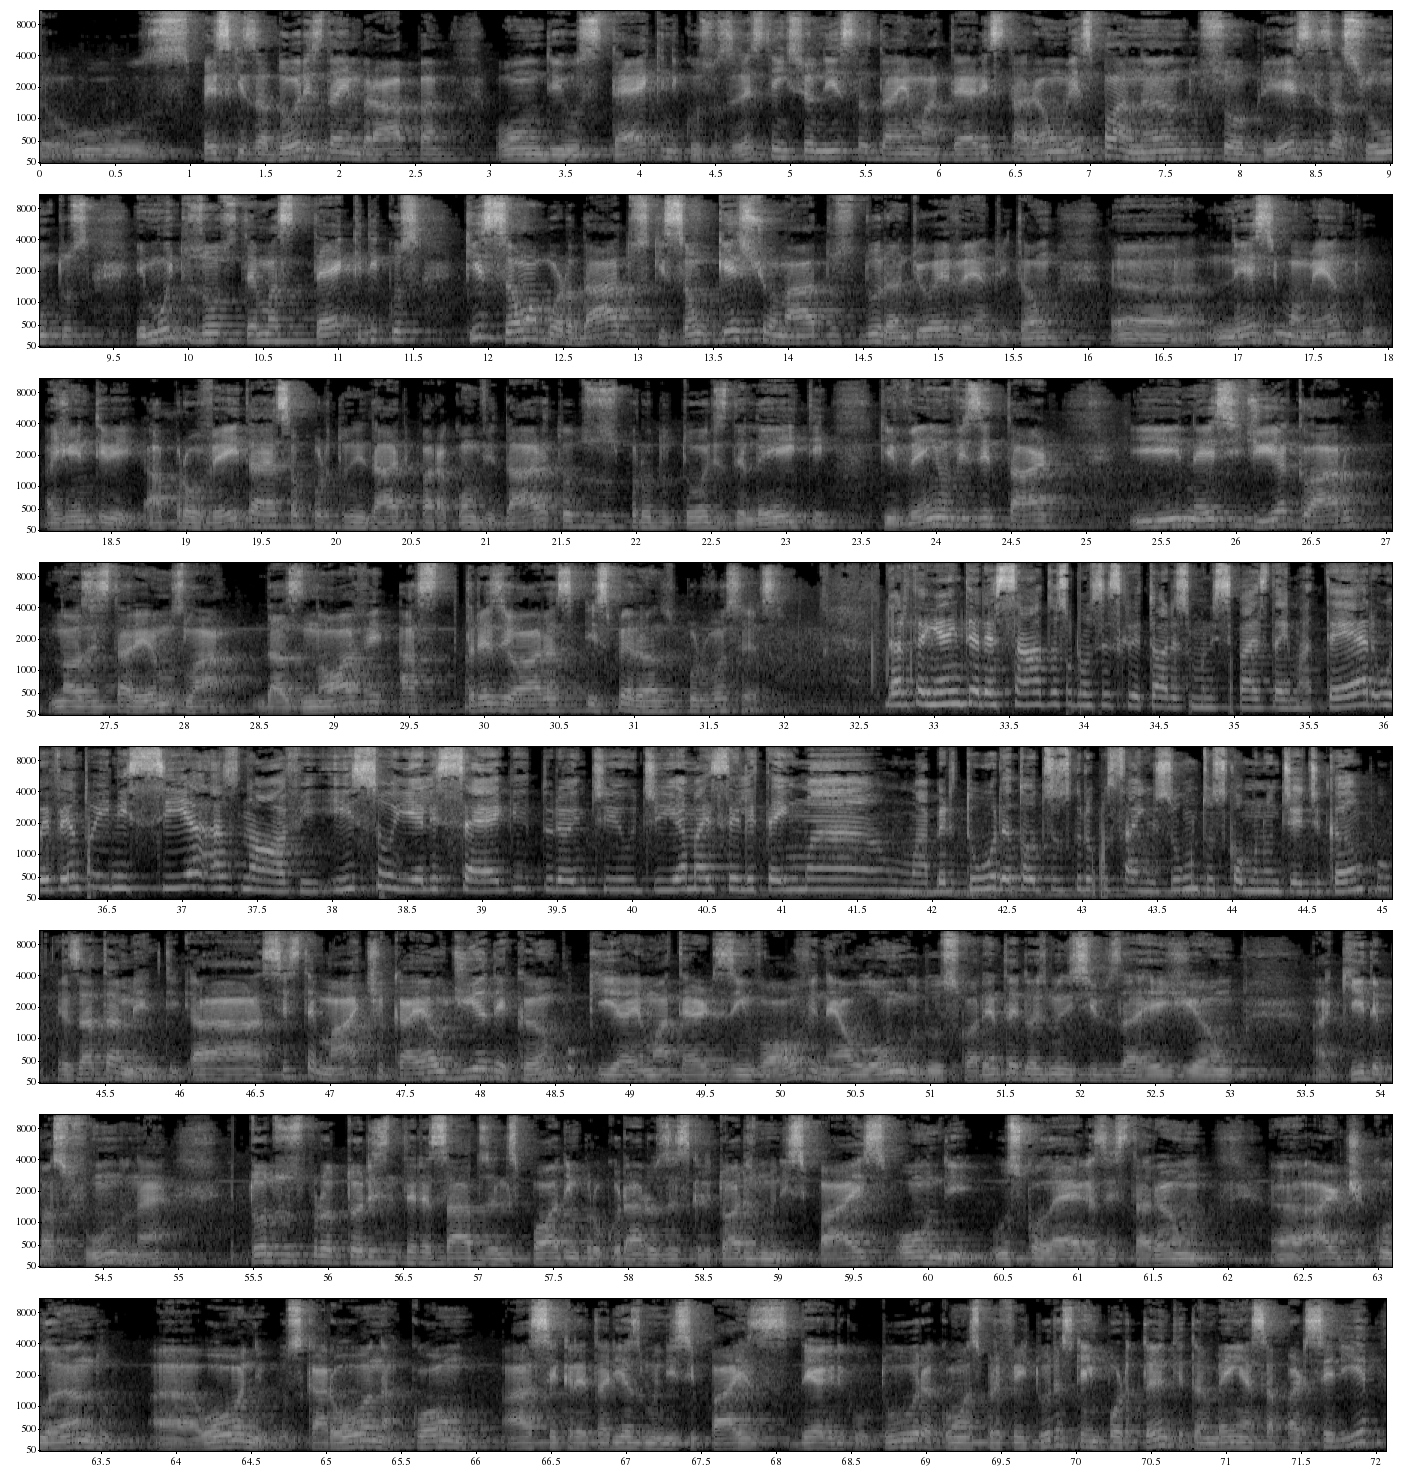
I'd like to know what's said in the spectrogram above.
os pesquisadores da Embrapa, onde os técnicos, os extensionistas da Emater estarão explanando sobre esses assuntos e muitos outros temas técnicos que são abordados, que são questionados durante o evento. Então, uh, nesse momento, a gente aproveita essa oportunidade para convidar todos os produtores de leite que venham visitar e nesse dia, claro, nós estaremos lá das 9 às 13 horas esperando por vocês. D'Artagnan, interessados nos escritórios municipais da Emater, o evento inicia às nove. Isso e ele segue durante o dia, mas ele tem uma, uma abertura, todos os grupos saem juntos, como num dia de campo? Exatamente. A sistemática é o dia de campo que a Emater desenvolve né, ao longo dos 42 municípios da região aqui de Passo Fundo, né? Todos os produtores interessados eles podem procurar os escritórios municipais, onde os colegas estarão uh, articulando uh, ônibus, carona com as secretarias municipais de agricultura, com as prefeituras, que é importante também essa parceria.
